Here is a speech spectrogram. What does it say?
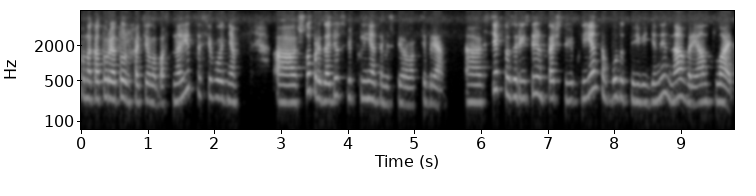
на которой я тоже хотела бы остановиться сегодня. А, что произойдет с VIP-клиентами с 1 октября? А, все, кто зарегистрирован в качестве VIP-клиентов, будут переведены на вариант Light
